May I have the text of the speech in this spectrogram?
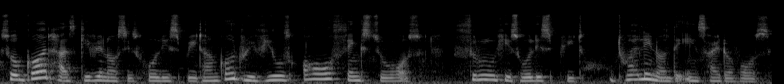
So God has given us His Holy Spirit, and God reveals all things to us through His Holy Spirit dwelling on the inside of us.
